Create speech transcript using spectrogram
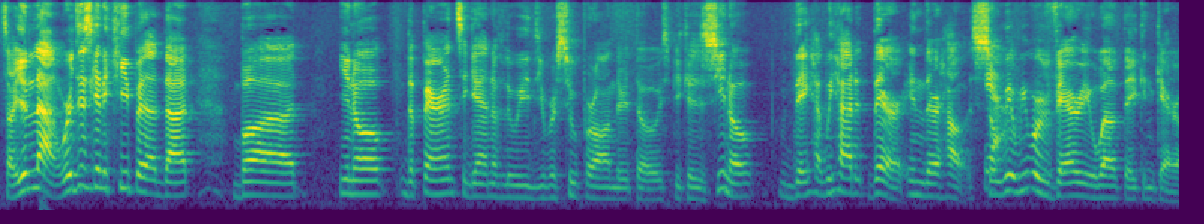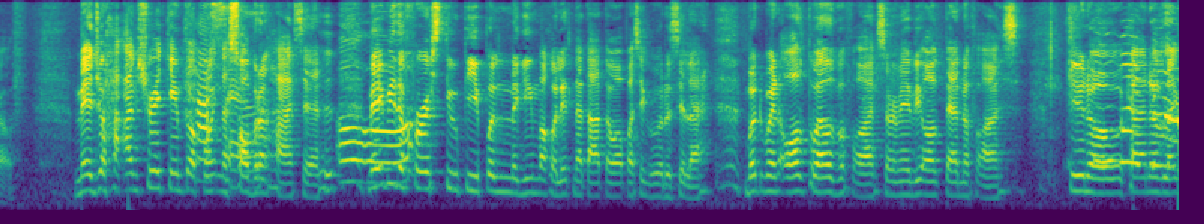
So yun lang. We're just gonna keep it at that. But you know, the parents again of Luigi were super on their toes because you know they ha- we had it there in their house, so Yeah. we we were very well taken care of. Medyo, ha- I'm sure it came to a point na sobrang hassle. Oo. Maybe the first two people na naging makulit, natatawa pa siguro sila. But when all 12 of us, or maybe all 10 of us, you know, Oh kind of like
